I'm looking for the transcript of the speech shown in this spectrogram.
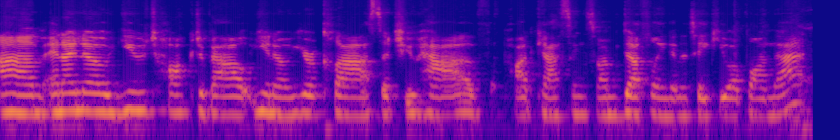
Um, and I know you talked about, you know, your class that you have podcasting, so I'm definitely going to take you up on that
